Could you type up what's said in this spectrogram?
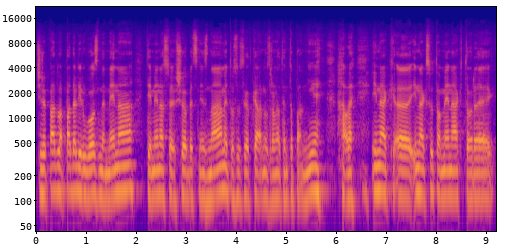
Čiže padla, padali rôzne mená, tie mená sú aj všeobecne známe, to sú skrátka, no zrovna tento pán nie, ale inak, e, inak sú to mená, ktoré,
